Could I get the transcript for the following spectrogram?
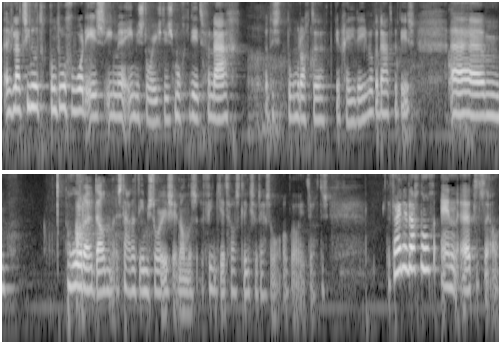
even laten zien hoe het kantoor geworden is in mijn, in mijn stories. Dus mocht je dit vandaag. Wat is het? Donderdag. De, ik heb geen idee welke datum het is. Um, horen, dan staat het in mijn stories. En anders vind je het vast links of rechts ook wel weer terug. Dus fijne dag nog en tot snel.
